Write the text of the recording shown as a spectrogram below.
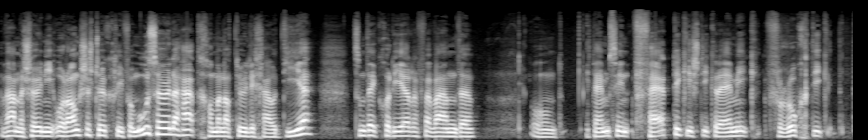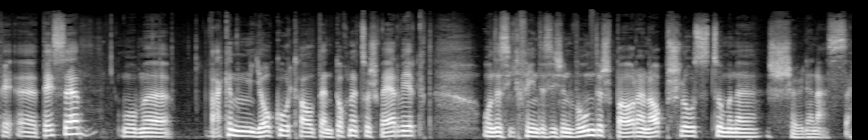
wenn man schöne Orangenstückchen vom Aushöhlen hat, kann man natürlich auch die zum Dekorieren verwenden. Und in dem Sinn, fertig ist die cremig, fruchtig De äh, Dessert, wo man wegen dem Joghurt halt dann doch nicht so schwer wirkt. Und es, ich finde, es ist ein wunderbarer Abschluss zu einem schönen Essen.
